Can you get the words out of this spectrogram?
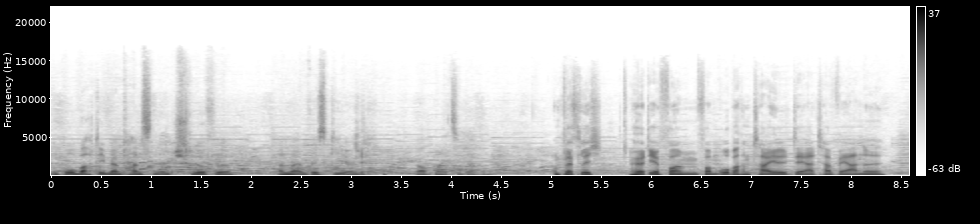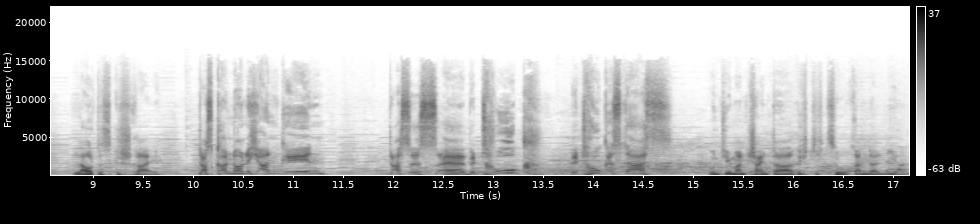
und beobachte ihn beim Tanzen und schlürfe an meinem Whisky und rauche meine Zigarre. Und plötzlich hört ihr vom, vom oberen Teil der Taverne lautes Geschrei. Das kann doch nicht angehen. Das ist äh, Betrug. Betrug ist das. Und jemand scheint da richtig zu randalieren.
